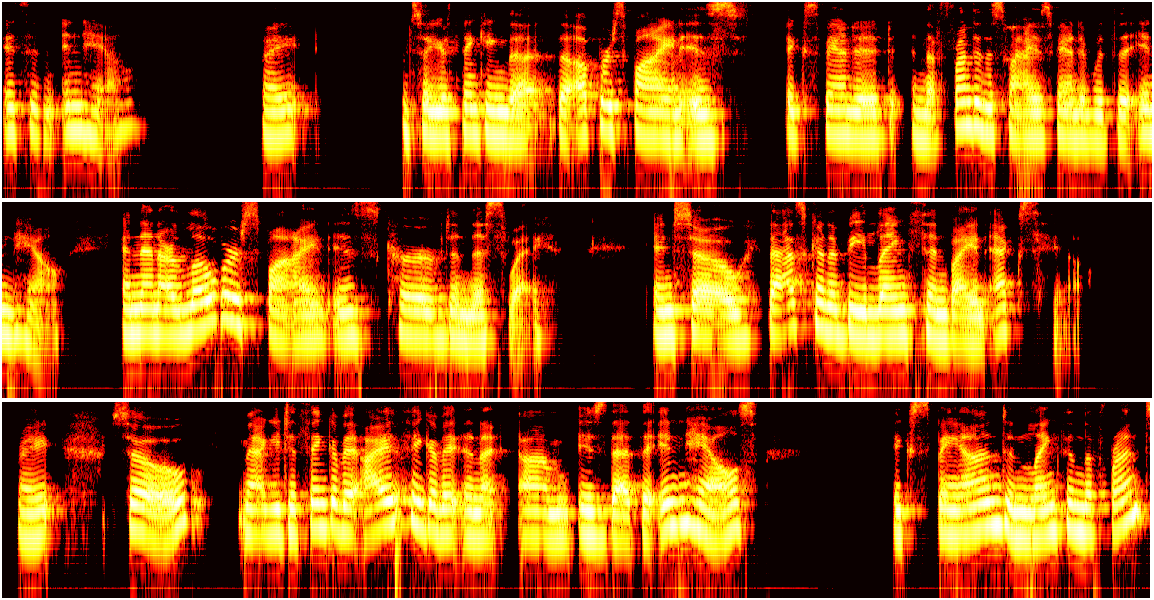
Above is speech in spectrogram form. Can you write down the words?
it's an inhale, right? And so you're thinking that the upper spine is expanded and the front of the spine is expanded with the inhale. And then our lower spine is curved in this way. And so that's going to be lengthened by an exhale, right? So Maggie, to think of it, I think of it in um, is that the inhales expand and lengthen the front,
